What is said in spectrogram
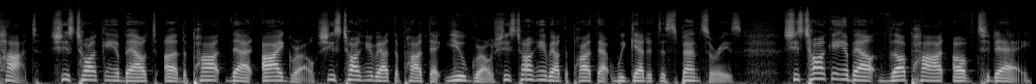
pot. She's talking about uh, the pot that I grow. She's talking about the pot that you grow. She's talking about the pot that we get at dispensaries. She's talking about the pot of today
